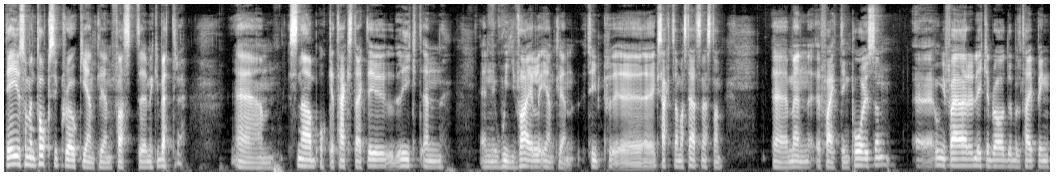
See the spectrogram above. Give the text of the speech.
Det är ju som en Toxic Croak egentligen, fast eh, mycket bättre. Eh, snabb och attackstark. Det är ju likt en en Weavile egentligen. Typ eh, exakt samma stats nästan. Eh, men Fighting Poison. Eh, ungefär lika bra double typing.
